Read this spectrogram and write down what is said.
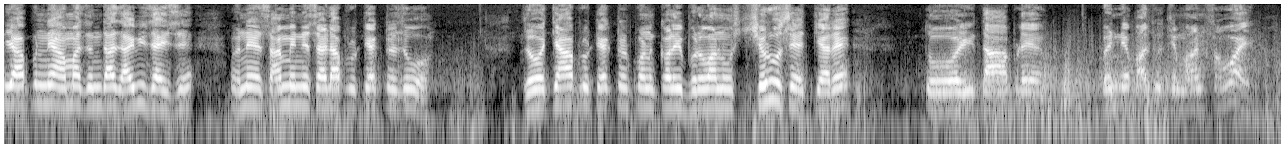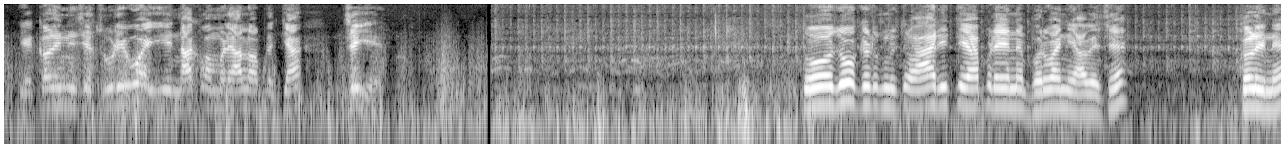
એ આપણને આમાં જ અંદાજ આવી જાય છે. અને સામેની સાઈડ આપણું ટ્રેક્ટર જુઓ. જો ત્યાં આપણું ટ્રેક્ટર પણ કળી ભરવાનું શરૂ છે અત્યારે. તો એ દા આપણે બંને બાજુ જે માણસો હોય, એ કળીની જે જોડી હોય, એ નાખવા મળે. હાલો આપણે ત્યાં જઈએ. તો જો ખેડૂત મિત્રો, આ રીતે આપણે એને ભરવાની આવે છે કળીને.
